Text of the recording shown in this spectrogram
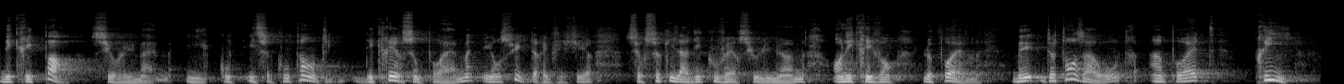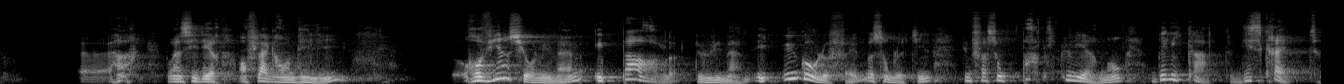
n'écrit pas sur lui-même. Il, se contente d'écrire son poème et ensuite de réfléchir sur ce qu'il a découvert sur lui-même en écrivant le poème. Mais de temps à autre, un poète pris, euh, pour ainsi dire, en flagrant délit, revient sur lui-même et parle de lui-même. Et Hugo le fait, me semble-t-il, d'une façon particulièrement délicate, discrète.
